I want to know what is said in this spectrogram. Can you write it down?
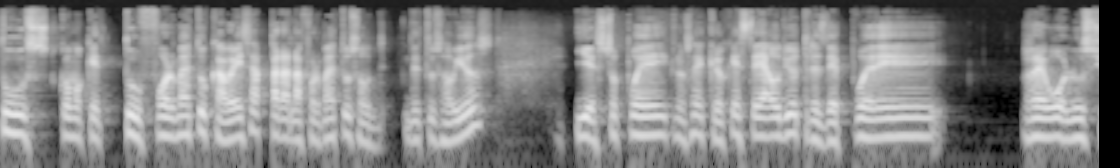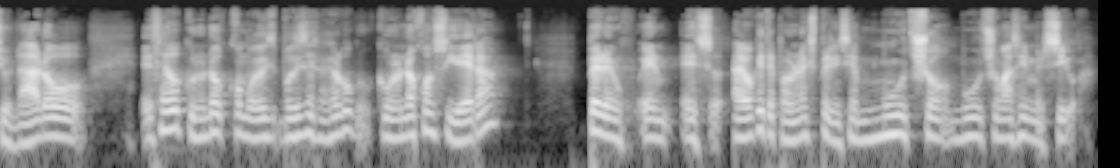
tus, como que tu forma de tu cabeza, para la forma de tus, de tus oídos. Y esto puede, no sé, creo que este audio 3D puede revolucionar o es algo que uno, como vos dices, es algo que uno no considera, pero es algo que te pone una experiencia mucho, mucho más inmersiva.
